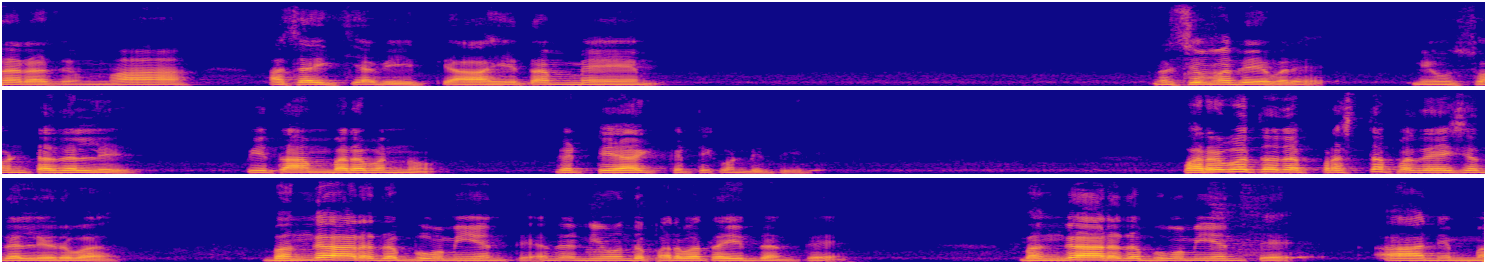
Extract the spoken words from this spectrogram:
ನರಸಿಂಹ ಅಸಹ್ಯ ವೀತ್ಯಾಹಿತಮ್ಮೆ ನರಸಿಂಹದೇವರೇ, ನೀವು ಸೊಂಟದಲ್ಲಿ ಪೀತಾಂಬರವನ್ನು ಗಟ್ಟಿಯಾಗಿ ಕಟ್ಟಿಕೊಂಡಿದ್ದೀರಿ. ಪರ್ವತದ ಪ್ರಸ್ಥ ಪ್ರದೇಶದಲ್ಲಿರುವ ಬಂಗಾರದ ಭೂಮಿಯಂತೆ, ಅಂದರೆ ನೀವೊಂದು ಪರ್ವತ ಇದ್ದಂತೆ, ಬಂಗಾರದ ಭೂಮಿಯಂತೆ ಆ ನಿಮ್ಮ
